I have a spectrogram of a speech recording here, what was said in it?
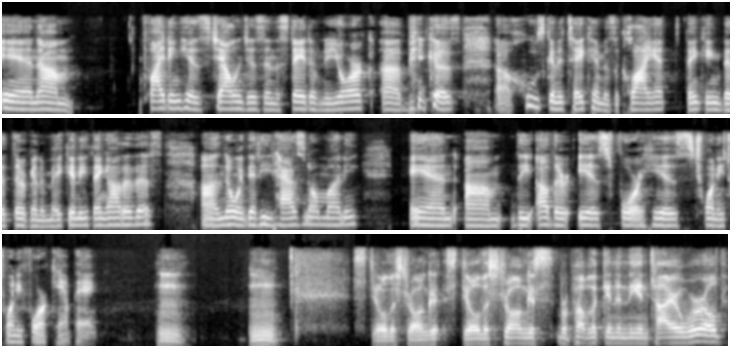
in um, fighting his challenges in the state of New York uh, because uh, who's going to take him as a client, thinking that they're going to make anything out of this, uh, knowing that he has no money. And um, the other is for his 2024 campaign. Mm. Mm. Still the strongest, still the strongest Republican in the entire world.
